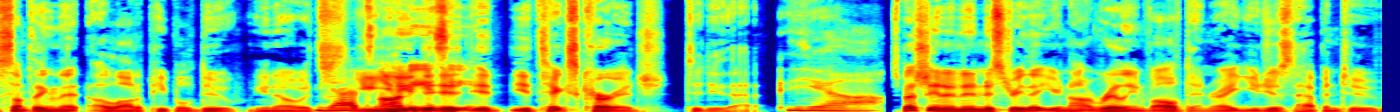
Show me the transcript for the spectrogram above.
something that a lot of people do, you know. It's Yeah, it's you, you not need to- easy. it, it it takes courage to do that yeah, especially in an industry that you're not really involved in, right? You just happen to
